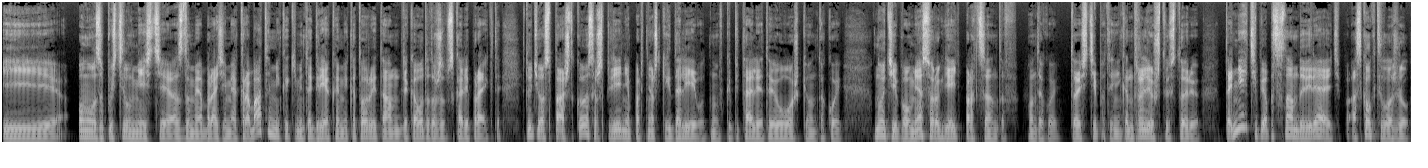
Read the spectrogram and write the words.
И он его запустил вместе с двумя братьями-акробатами, какими-то греками, которые там для кого-то тоже запускали проекты. И тут его спрашивают, какое у вас распределение партнерских долей вот, ну, в капитале этой ООшки? Он такой, ну, типа, у меня 49%. Он такой, то есть, типа, ты не контролируешь эту историю? Да нет, типа, я пацанам доверяю. Типа, а сколько ты вложил?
